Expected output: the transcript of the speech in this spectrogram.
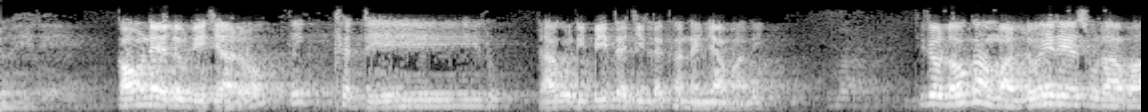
လွယ်တယ်ကောင်းတဲ့အလုပ်တွေကြတော့သိခက်တယ်လို့ဒါကိုဒီပိသက်ကြီးလက်ခံနိုင်ကြပါလိမ့် ဒီတော့လောကမှာလွယ်တယ်ဆိုတာဘာ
